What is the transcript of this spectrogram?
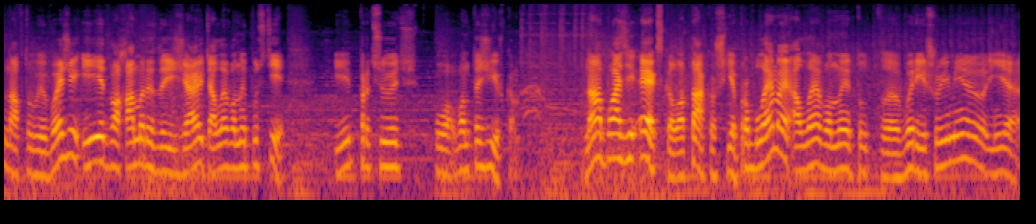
нафтової вежі, і два хамери заїжджають, але вони пусті. І працюють по вантажівкам. На базі Екскала також є проблеми, але вони тут е, вирішуємі. Є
